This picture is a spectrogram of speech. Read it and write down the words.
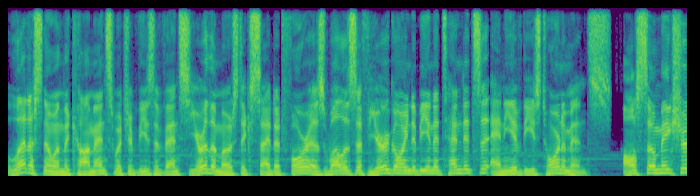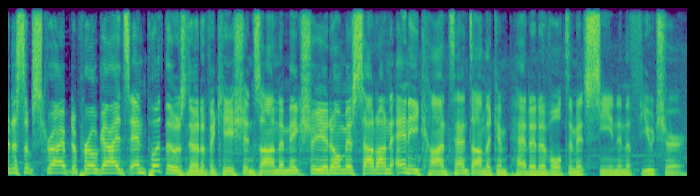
Let us know in the comments which of these events you're the most excited for, as well as if you're going to be in attendance at any of these tournaments. Also, make sure to subscribe to Pro Guides and put those notifications on to make sure you don't miss out on any content on the competitive Ultimate scene in the future.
